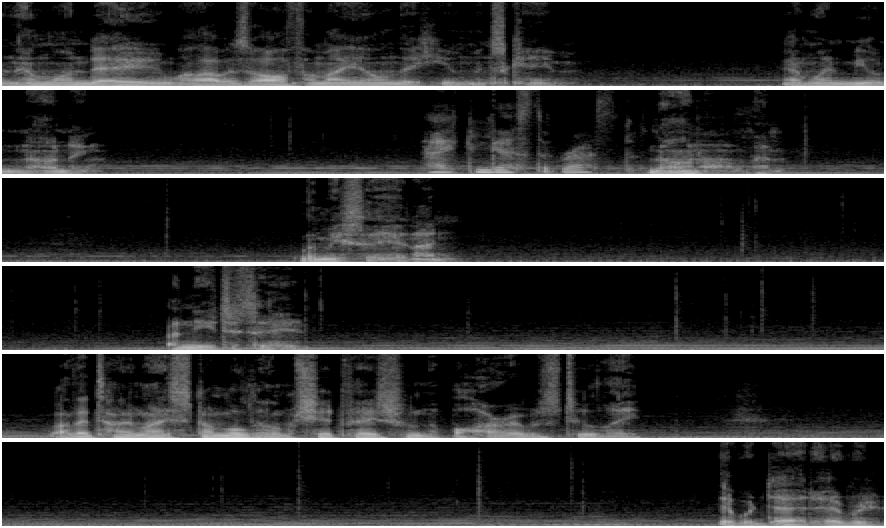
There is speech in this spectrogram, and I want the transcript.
And then one day, while I was off on my own, the humans came and went mutant hunting. I can guess the rest. No, no, let me, let me say it. I, I need to say it. By the time I stumbled home shit-faced from the bar, it was too late. They were dead, every...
